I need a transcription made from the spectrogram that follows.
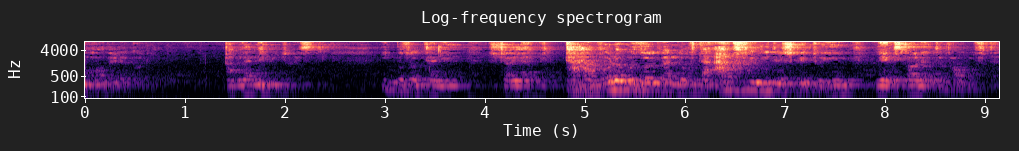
محاوره کنید. قبلا نمی‌تونستید. این بزرگترین شاید تحول بزرگ و نقطه عطفی بودش که تو این یک سال اتفاق افتاد.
